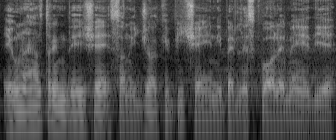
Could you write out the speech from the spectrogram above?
e un altro invece sono i giochi piceni per le scuole medie.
